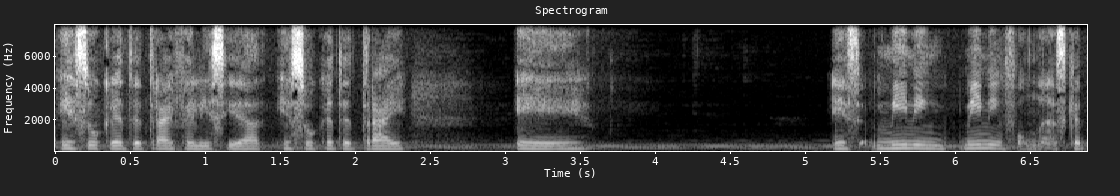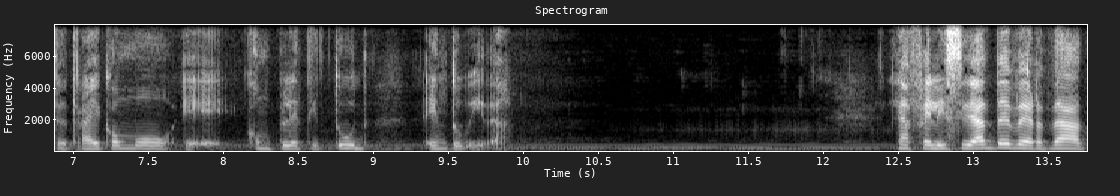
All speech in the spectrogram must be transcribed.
eso que te trae felicidad, eso que te trae eh, es meaning, meaningfulness, que te trae como eh, completitud en tu vida. La felicidad de verdad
